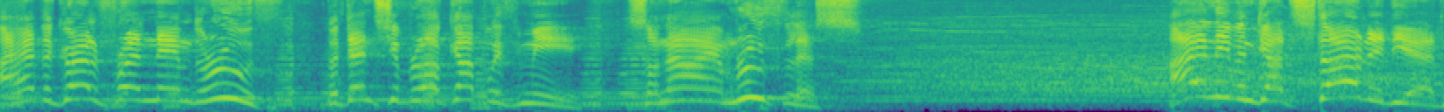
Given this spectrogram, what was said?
I had a girlfriend named Ruth, but then she broke up with me. So now I am ruthless. I ain't even got started yet.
